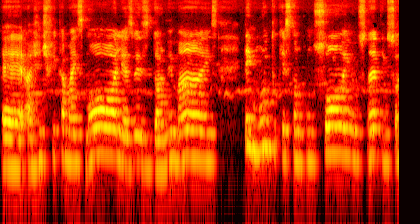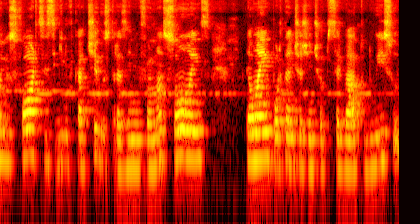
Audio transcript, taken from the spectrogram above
É, a gente fica mais mole, às vezes dorme mais. Tem muito questão com sonhos, né? Tem sonhos fortes e significativos trazendo informações. Então é importante a gente observar tudo isso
